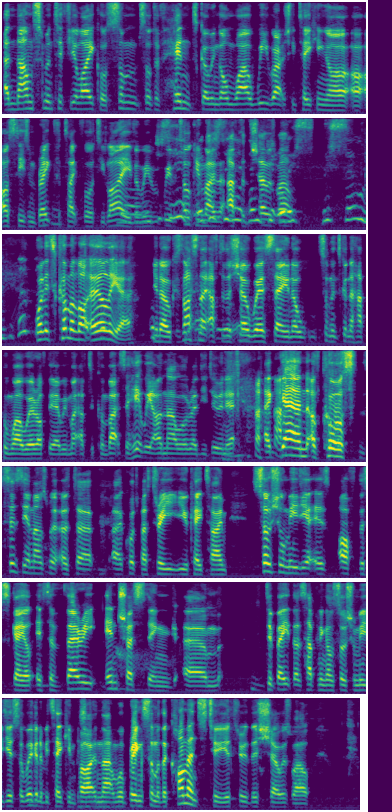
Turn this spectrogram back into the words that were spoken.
announcement if you like or some sort of hint going on while we were actually taking our, our, our season break for Type 40 Live No, and we, we were talking about it after the show as well This, soon. well, it's come a lot earlier, you know, because last Yeah, night after the show, we're saying, oh, something's going to happen while we're off the air. We might have to come back. So here we are now already doing it. Again, of course, since the announcement at uh, uh, quarter past three UK time, social media is off the scale. It's a very interesting um, debate that's happening on social media. So we're going to be taking part in that. And we'll bring some of the comments to you through this show as well.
